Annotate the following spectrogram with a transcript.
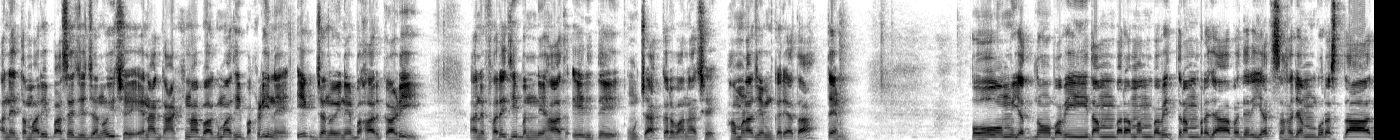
અને તમારી પાસે જે જનોઈ છે, એના ગાંઠના ભાગમાંથી પકડીને એક જનોઈને બહાર કાઢી અને ફરીથી બંને હાથ એ રીતે ઊંચા કરવાના છે. હમણાં જેમ કર્યા હતા તેમ. ઓમ યજ્ઞોપવીતમ પરમમ પવિત્રમ પ્રજાપતિર્યત્સહજમ પુરસ્તાદ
